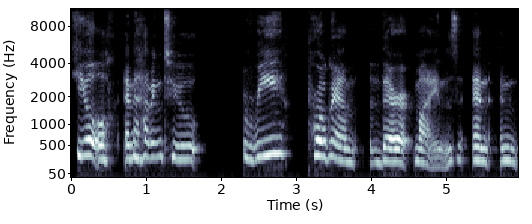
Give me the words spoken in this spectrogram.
heal and having to reprogram their minds and, and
